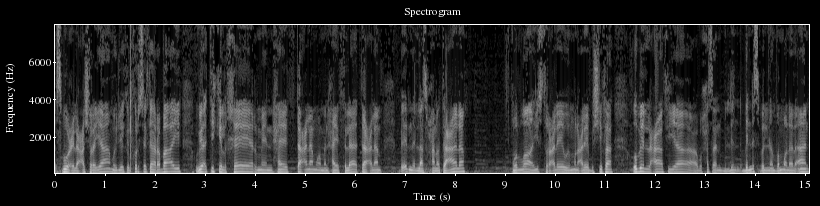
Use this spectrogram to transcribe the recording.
أسبوع إلى 10 أيام. ويجيك الكرسي الكهربائي ويأتيك الخير من حيث تعلم ومن حيث لا تعلم. بإذن الله سبحانه وتعالى. والله يستر عليه ويمن عليه بالشفاء وبالعافية. أبو حسن بالنسبة اللي انضموا لنا الآن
